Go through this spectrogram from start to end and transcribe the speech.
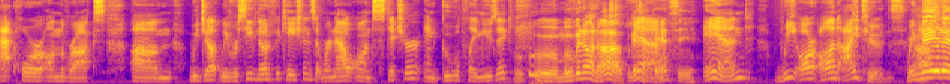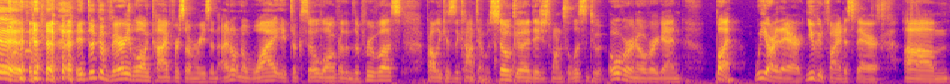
at Horror on the Rocks. Um, we just we've received notifications that we're now on Stitcher and Google Play Music, Ooh, moving on up. We're getting Yeah. fancy. and we are on iTunes. We made it. it took a very long time for some reason. I don't know why it took so long for them to approve us. Probably because the content was so good, they just wanted to listen to it over and over again. But we are there. You can find us there. Um,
